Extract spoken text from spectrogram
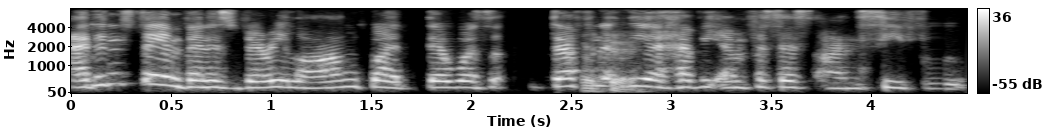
I didn't stay in Venice very long, but there was definitely okay. a heavy emphasis on seafood.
